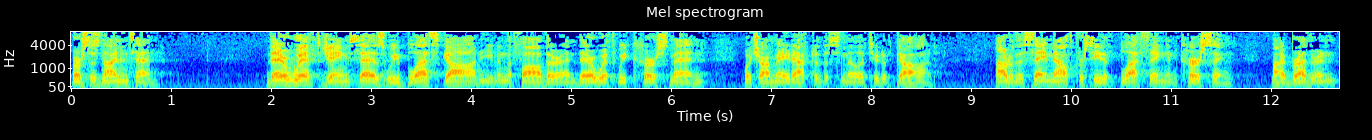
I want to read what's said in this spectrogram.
Verses 9 and 10. Therewith, James says, we bless God, even the Father, and therewith we curse men, which are made after the similitude of God. Out of the same mouth proceedeth blessing and cursing. My brethren,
